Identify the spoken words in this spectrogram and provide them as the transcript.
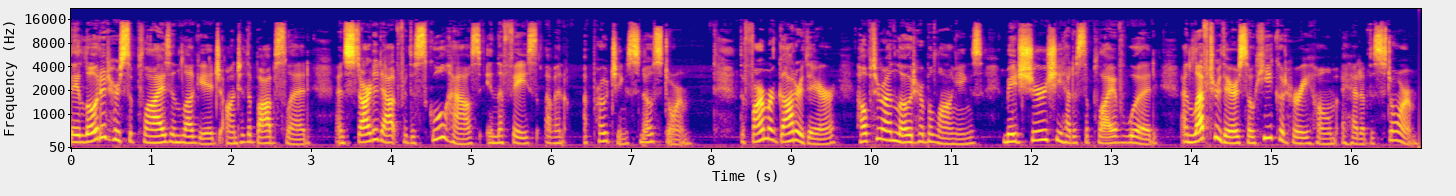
They loaded her supplies and luggage onto the bobsled and started out for the schoolhouse in the face of an approaching snowstorm. The farmer got her there, helped her unload her belongings, made sure she had a supply of wood, and left her there so he could hurry home ahead of the storm.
